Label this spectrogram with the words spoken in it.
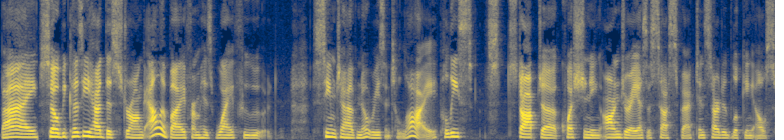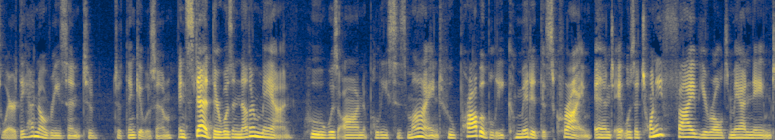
Bye. So, because he had this strong alibi from his wife, who seemed to have no reason to lie, police stopped uh, questioning Andre as a suspect and started looking elsewhere. They had no reason to, to think it was him. Instead, there was another man who was on police's mind who probably committed this crime. And it was a 25 year old man named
